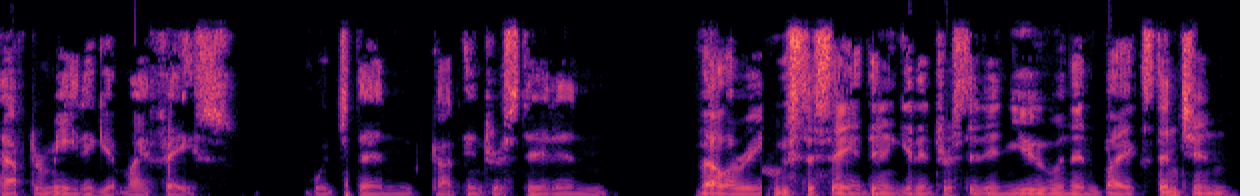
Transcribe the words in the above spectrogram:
after me to get my face, which then got interested in Valerie. Who's to say it didn't get interested in you, and then by extension,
